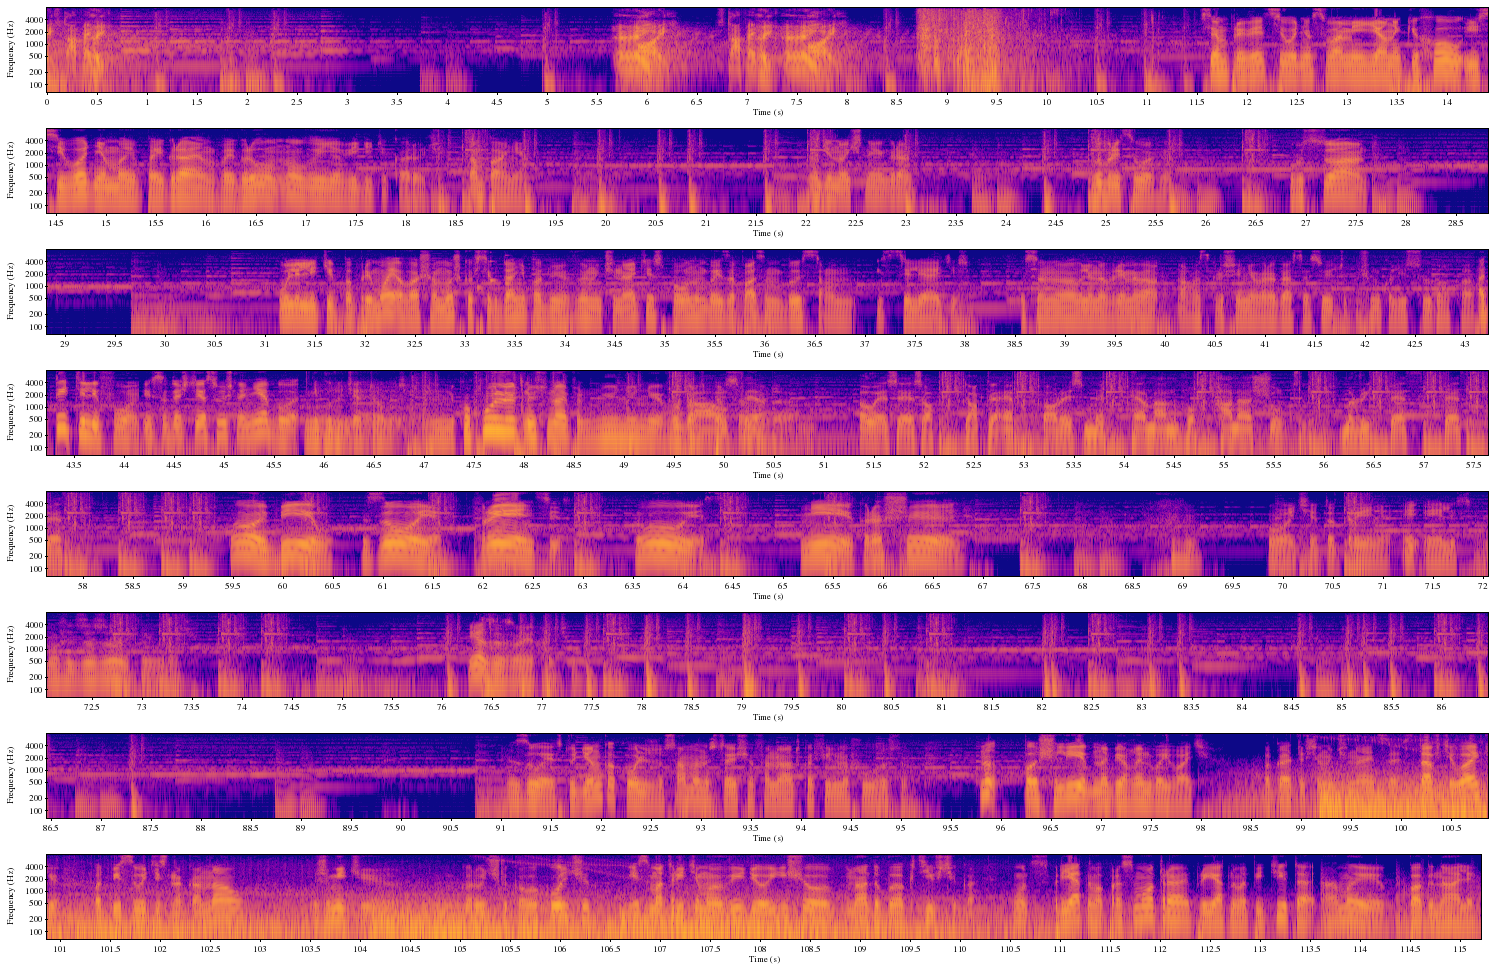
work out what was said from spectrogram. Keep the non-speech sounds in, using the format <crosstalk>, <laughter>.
Oi, stop it! Hey! Hey! Oi! Stop it! Hey! Hey! Oi! Всем привет, сегодня с вами Ян и Кихоу, и сегодня мы поиграем в игру, ну вы ее видите, короче, компания. Одиночная игра. Выбрать сложность. Курсант. Пуля летит по прямой, а ваша мышка всегда не подвинет. Вы начинаете с полным боезапасом, быстро исцеляетесь. Установлено время воскрешения врага соответствует текущему количеству игрока. А ты телефон. Если даже тебя слышно не было, не буду тебя трогать. Какой элитный снайпер? Не-не-не, выбор персонажа. OSS Op, Dr. F. Boris Mitt, Hermann Vo, Hannah Schultz, Marie Beth, Beth, Beth, Ой, Билл, Зоя, Фрэнсис, Луис, Ник, Рошель. <laughs> Ой, это Треня и Элис. Может за Зою поиграть? Я за Зоей хочу. Зоя, студентка колледжа, самая настоящая фанатка фильмов ужасов. Ну, пошли на Берлин воевать. Пока это все начинается, ставьте лайки, подписывайтесь на канал, жмите, короче, колокольчик и смотрите мое видео. Еще надо бы активчика. Вот, с приятного просмотра, приятного аппетита, а мы погнали.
